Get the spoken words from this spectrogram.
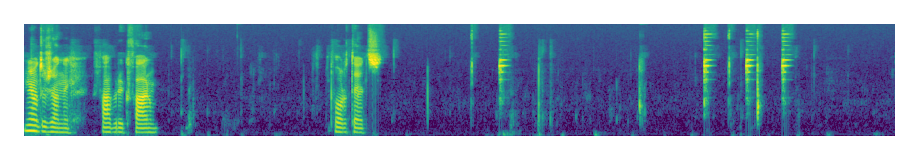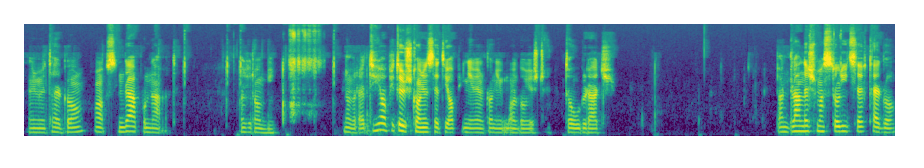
Nie ma tu żadnych fabryk, farm. Fortec. Dajmy tego. O, Singapur nawet. Coś robi. Dobra, Etiopii to już koniec Etiopii. Nie wiem, jak oni mogą jeszcze to ugrać. Bangladesz ma stolicę w tego.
